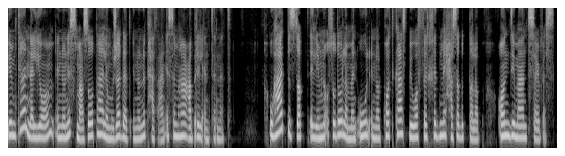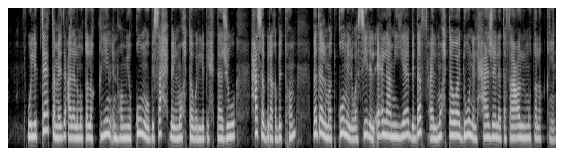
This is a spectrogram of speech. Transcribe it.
بإمكاننا اليوم إنه نسمع صوتها لمجرد إنه نبحث عن اسمها عبر الإنترنت. وهذا بالضبط اللي بنقصده لما نقول إنه البودكاست بيوفر خدمة حسب الطلب on demand service. واللي بتعتمد على المتلقين إنهم يقوموا بسحب المحتوى اللي بيحتاجوه حسب رغبتهم بدل ما تقوم الوسيلة الإعلامية بدفع المحتوى دون الحاجة لتفاعل المتلقين.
